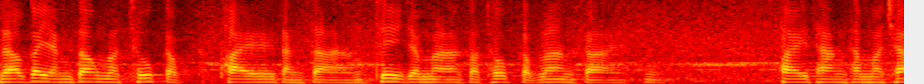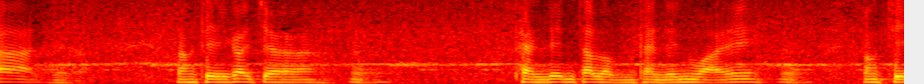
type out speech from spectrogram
แล้วก็ยังต้องมาทุกข์กับภัยต่างๆ ที่จะมากระทบกับร่างกาย ภัยทางธรรมชาติ บางทีก็เจอ แผ่นดินถล่มแผ่นดินไหวบางที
